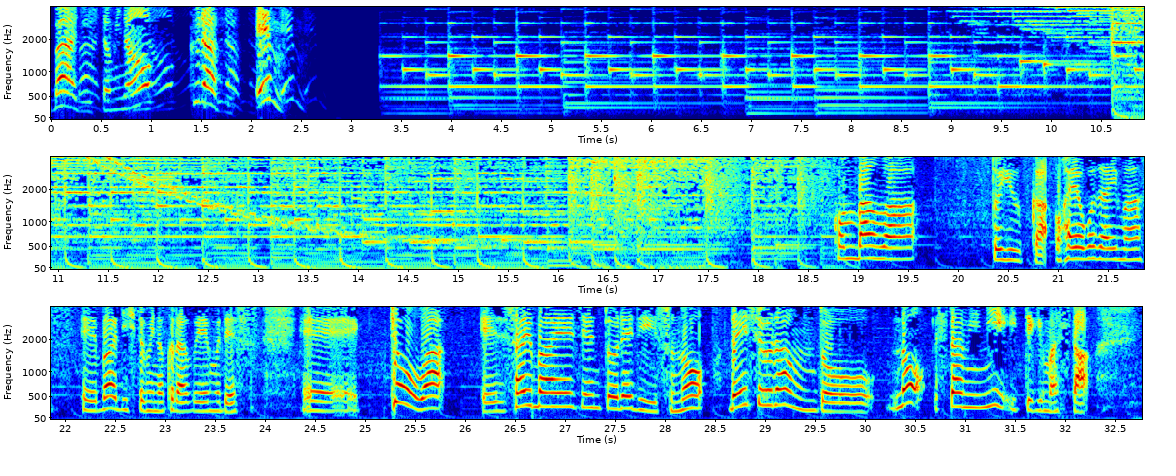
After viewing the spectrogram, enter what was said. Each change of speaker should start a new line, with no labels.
バーディー瞳のクラブ M!
こんばんは。というか、おはようございます。えーバーディー瞳のクラブ M です。えー今日は、えサイバーエージェントレディースの練習ラウンドの下見に行ってきました。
